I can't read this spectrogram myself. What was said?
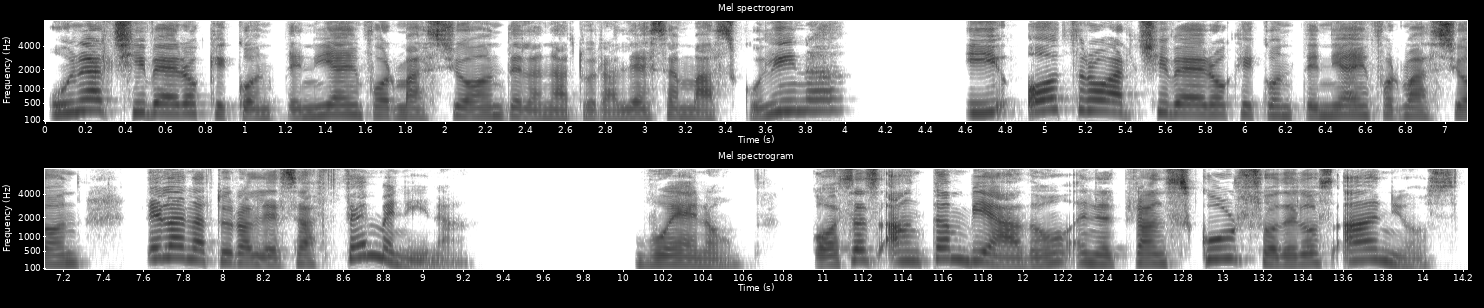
Un archivero que contenía información de la naturaleza masculina y otro archivero que contenía información de la naturaleza femenina. Bueno, cosas han cambiado en el transcurso de los años.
